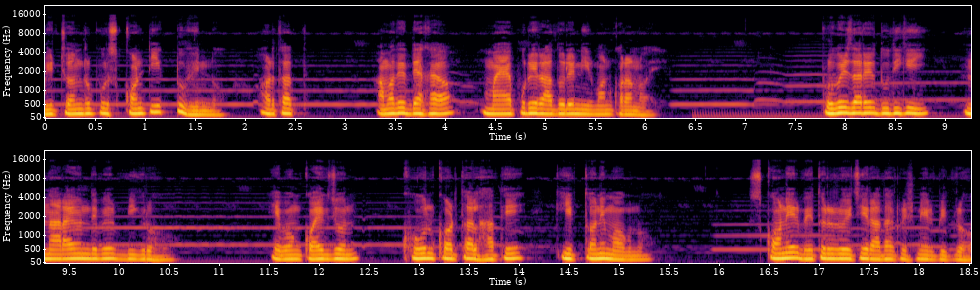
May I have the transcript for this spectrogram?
বীরচন্দ্রপুর স্কনটি একটু ভিন্ন, অর্থাৎ আমাদের দেখা মায়াপুরের আদলে নির্মাণ করা নয়। প্রবেশদ্বারের দুদিকেই নারায়ণ দেবের বিগ্রহ এবং কয়েকজন খোল করতাল হাতে কীর্তনে মগ্ন। স্কনের ভেতরে রয়েছে রাধাকৃষ্ণের বিগ্রহ।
